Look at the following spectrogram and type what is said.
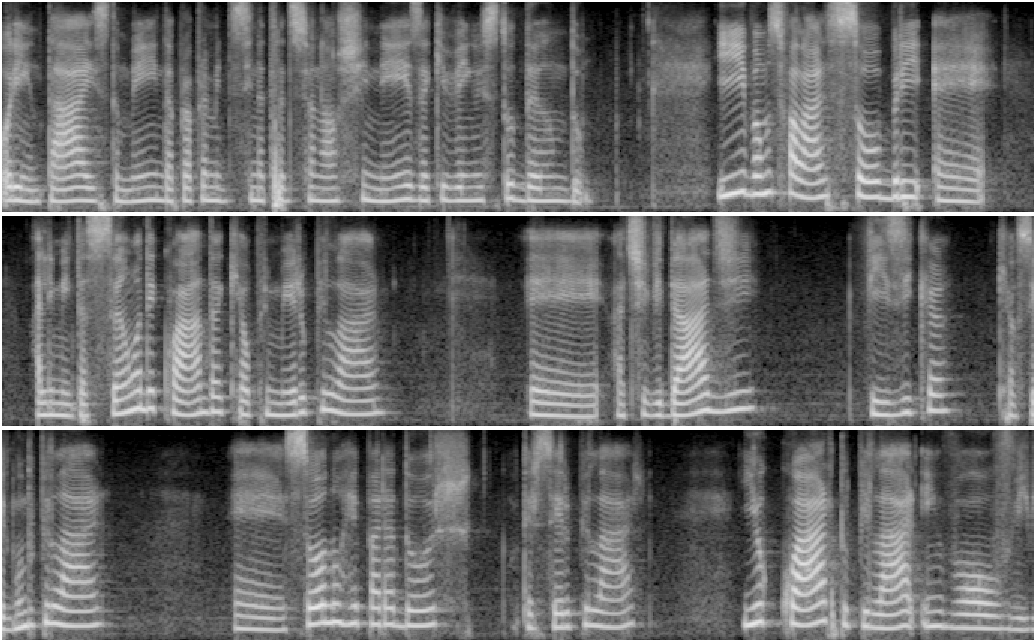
orientais também, da própria medicina tradicional chinesa que venho estudando. E vamos falar sobre é, alimentação adequada, que é o primeiro pilar, é, atividade física, que é o segundo pilar, é, sono reparador, o terceiro pilar, e o quarto pilar envolve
